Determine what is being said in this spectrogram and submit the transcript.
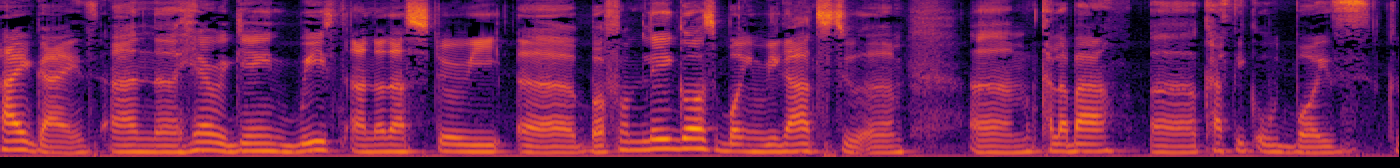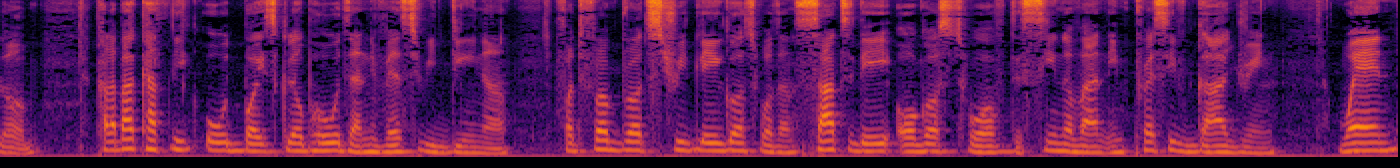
Hi guys, and uh, here again with another story, uh, but from Lagos, but in regards to um, um, Calabar uh, Catholic Old Boys Club. Calabar Catholic Old Boys Club holds anniversary dinner. 44 Broad Street, Lagos was on Saturday, August 12, the scene of an impressive gathering when,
